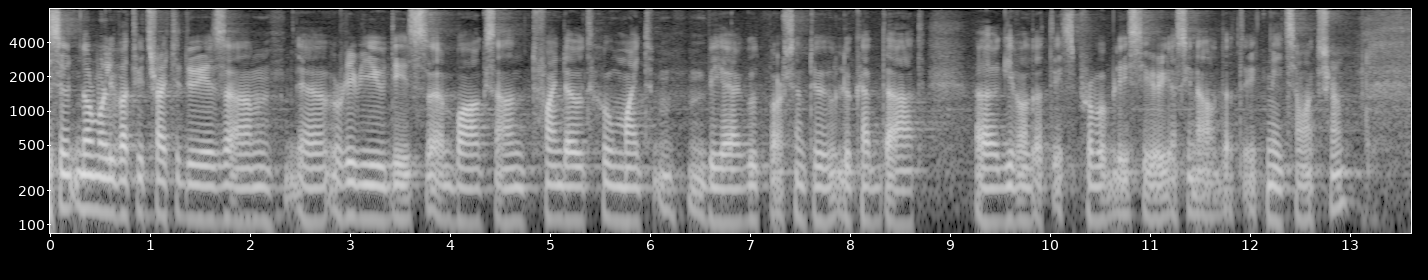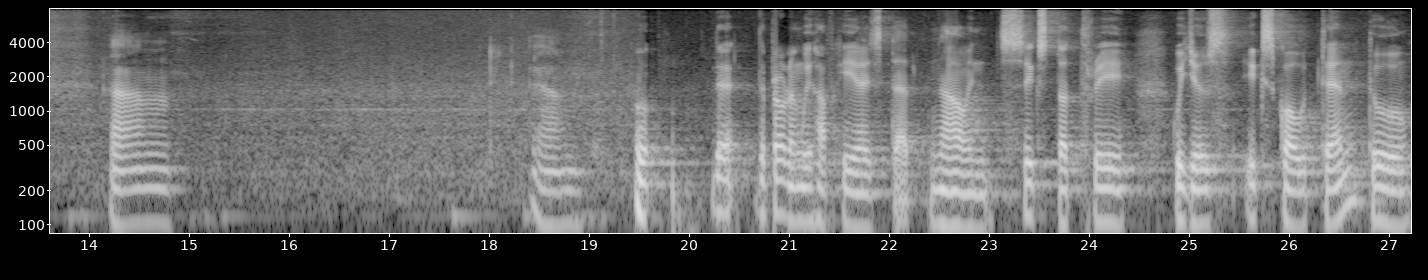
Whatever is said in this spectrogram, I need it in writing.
So normally what we try to do is um, uh, review these uh, bugs and find out who might be a good person to look at that given that it's probably serious enough that it needs some action. Um, um, well, the, the problem we have here is that now in 6.3 we use Xcode 10 to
